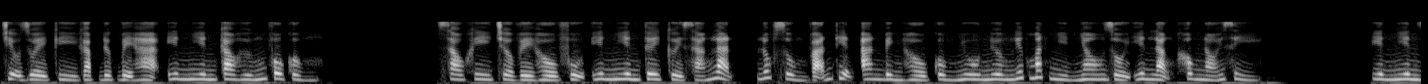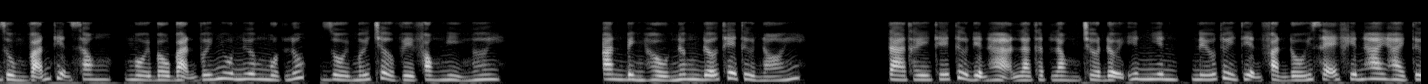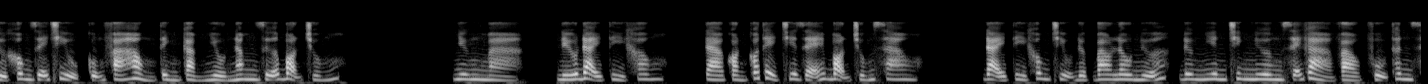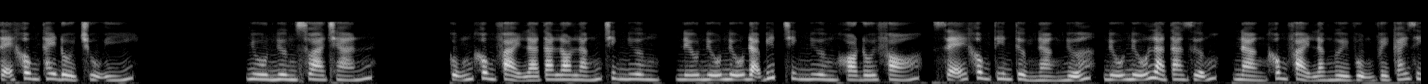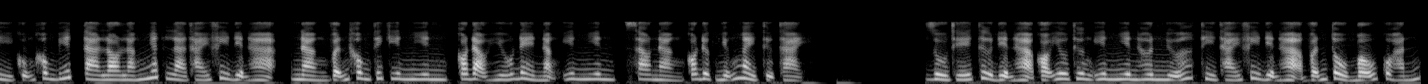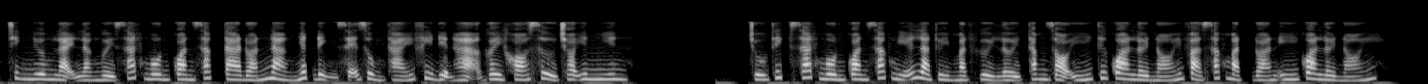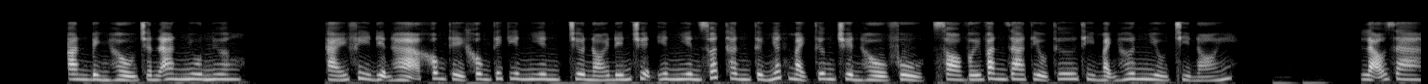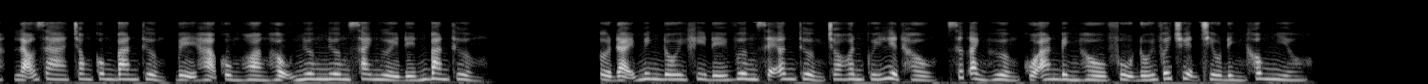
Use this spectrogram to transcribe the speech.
Triệu Duệ Kỳ gặp được bệ hạ yên nhiên cao hứng vô cùng. Sau khi trở về hầu phủ yên nhiên tươi cười sáng lạn, lúc dùng vãn thiện an bình hầu cùng nhu nương liếc mắt nhìn nhau rồi yên lặng không nói gì. Yên nhiên dùng vãn thiện xong, ngồi bầu bạn với nhu nương một lúc rồi mới trở về phòng nghỉ ngơi. An Bình Hầu nâng đỡ thê tử nói. Ta thấy thế tử điện hạ là thật lòng chờ đợi yên nhiên, nếu tùy tiện phản đối sẽ khiến hai hài tử không dễ chịu cũng phá hỏng tình cảm nhiều năm giữa bọn chúng. Nhưng mà, nếu đại tỷ không, ta còn có thể chia rẽ bọn chúng sao? Đại tỷ không chịu được bao lâu nữa, đương nhiên Trinh Nương sẽ gả vào, phụ thân sẽ không thay đổi chủ ý. Nhu Nương xoa chán, cũng không phải là ta lo lắng Trinh Nương, nếu Nữ Nữ đã biết Trinh Nương khó đối phó, sẽ không tin tưởng nàng nữa, Nữ Nữ là ta dưỡng, nàng không phải là người vụng về cái gì cũng không biết, ta lo lắng nhất là Thái Phi Điện Hạ, nàng vẫn không thích yên nhiên, có đạo hiếu đè nặng yên nhiên, sao nàng có được những ngày tự tại. Dù thế tử điện hạ có yêu thương yên nhiên hơn nữa thì Thái Phi điện hạ vẫn tổ mẫu của hắn, Trinh Nương lại là người sát ngôn quan sắc ta đoán nàng nhất định sẽ dùng Thái Phi điện hạ gây khó xử cho yên nhiên. Chú thích sát ngôn quan sắc nghĩa là tùy mặt gửi lời thăm dò ý thứ qua lời nói và sắc mặt đoán ý qua lời nói. An Bình Hầu Trần An Nhu Nương Thái Phi Điện Hạ không thể không thích yên nhiên, chưa nói đến chuyện yên nhiên xuất thân từ nhất mạch thương truyền hầu phủ, so với văn gia tiểu thư thì mạnh hơn nhiều chỉ nói. Lão gia, lão gia trong cung ban thưởng, bệ hạ cùng hoàng hậu nương nương sai người đến ban thưởng. Ở Đại Minh đôi khi đế vương sẽ ân thưởng cho huân quý liệt hầu, sức ảnh hưởng của An Bình hầu phủ đối với chuyện triều đình không nhiều.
